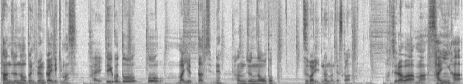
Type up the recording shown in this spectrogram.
単純な音に分解できます。はい。っていうことを、まあ、言ったんですよね。単純な音ズバリ何なんですか？こちらはまあサイン波。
